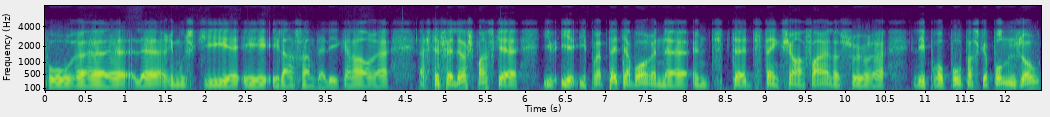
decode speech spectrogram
pour le Rimouski et, et l'ensemble de la Ligue. Alors, à cet effet-là, je pense qu'il il, pourrait peut-être y avoir une, une petite euh, distinction à faire sur euh, les propos, parce que pour nous autres,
